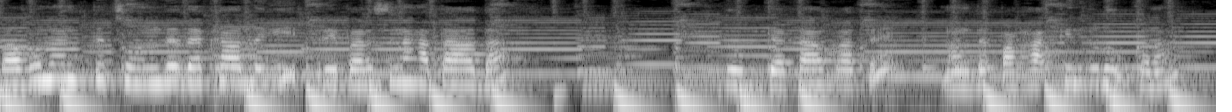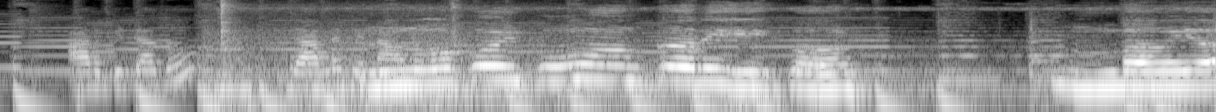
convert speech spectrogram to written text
ᱵᱟᱵᱩ ᱱᱚᱱᱛᱮ ᱪᱩᱱᱫᱮ ᱫᱮᱠᱷᱟᱣ ᱞᱟᱹᱜᱤᱫ ᱯᱨᱤᱯᱟᱨᱮᱥᱚᱱ ᱦᱟᱛᱟᱣ ᱮᱫᱟ ᱫᱩᱠ ᱫᱮᱠᱷᱟᱣ ᱠᱟᱛᱮ ᱱᱚᱱᱛᱮ ᱯᱟᱲᱦᱟᱜ ᱠᱤᱱ ᱫᱩᱲᱩᱵ ᱠᱟᱱᱟ ᱟᱨ ᱵᱤᱴᱟ ᱫᱚ ᱡᱟᱞᱮ ᱵᱮᱱᱟᱣ ᱱᱚᱠᱚᱭ ᱯᱷᱳᱱ ᱠᱟᱨᱤ ᱠᱚᱱ বাংলা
